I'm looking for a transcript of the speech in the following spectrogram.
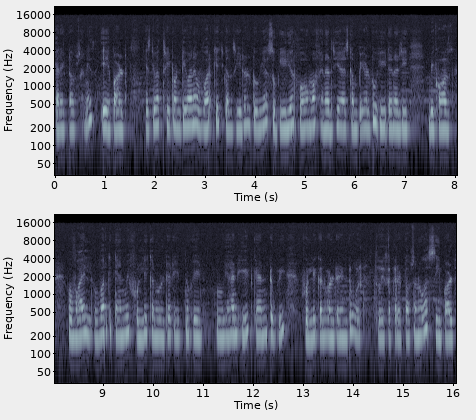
correct option is A part इसके बाद थ्री ट्वेंटी वन है work is consider to be a superior form of energy as compare to heat energy because while work can be fully converted into heat and heat can to be fully converted into work तो इसका करेक्ट ऑप्शन होगा सी पार्ट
